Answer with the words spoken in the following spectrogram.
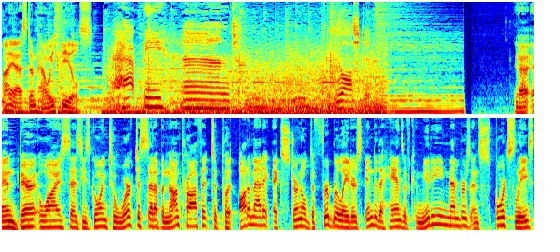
I asked him how he feels. Happy and exhausted. Yeah, and Barrett Awai says he's going to work to set up a nonprofit to put automatic external defibrillators into the hands of community members and sports leagues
